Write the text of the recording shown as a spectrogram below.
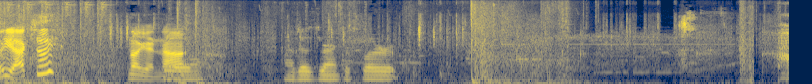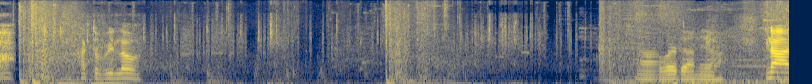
Are you actually? No, you're not. Yeah. I just drank a slurp. I have to reload. Uh, we're done, yeah. Nah.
